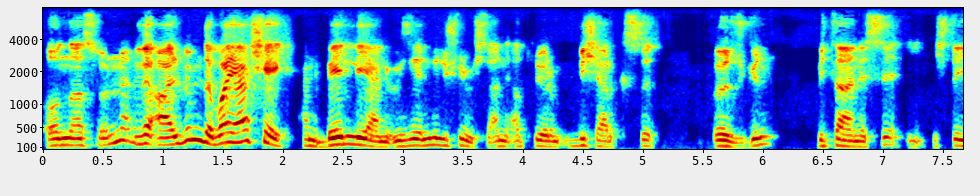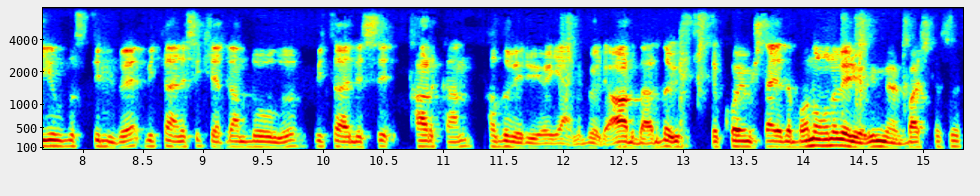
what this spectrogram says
ondan sonra ve albüm de bayağı şey hani belli yani üzerinde düşünmüş. Hani atıyorum bir şarkısı Özgün, bir tanesi işte Yıldız Tilbe, bir tanesi Kenan Doğulu, bir tanesi Tarkan tadı veriyor yani böyle ardarda arda üst üste koymuşlar ya da bana onu veriyor bilmiyorum. Başkası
